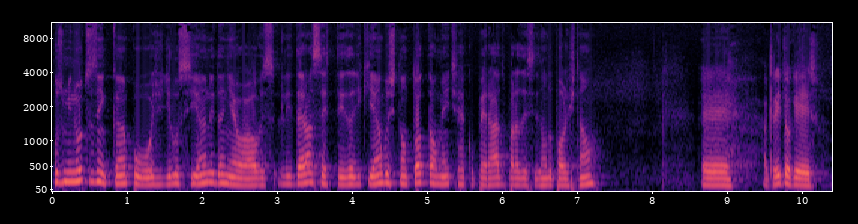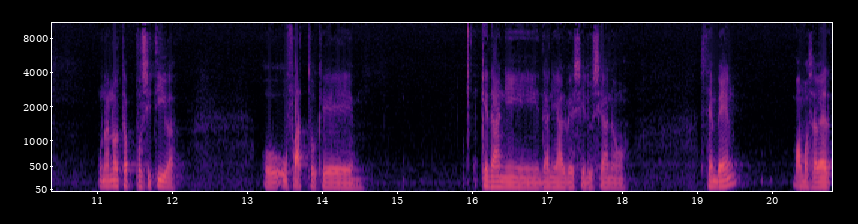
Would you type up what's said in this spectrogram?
Os minutos em campo hoje de Luciano e Daniel Alves lhe deram a certeza de que ambos estão totalmente recuperados para a decisão do Paulistão? É, acredito que é uma nota positiva o, o fatto che, che Dani, Dani Alves e Luciano estén bem. Vamos a ver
